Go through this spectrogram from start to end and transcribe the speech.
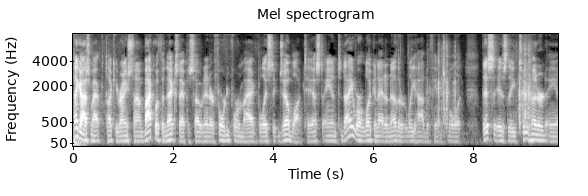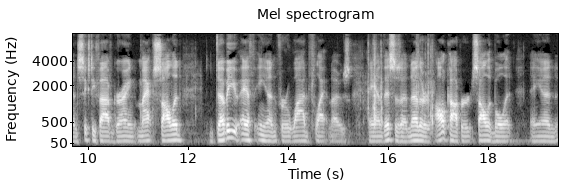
Hey guys, Matt Kentucky Range Time, back with the next episode in our 44 mag ballistic gel block test. And today we're looking at another Lehigh Defense bullet. This is the 265 grain match solid WFN for wide flat nose. And this is another all copper solid bullet. And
